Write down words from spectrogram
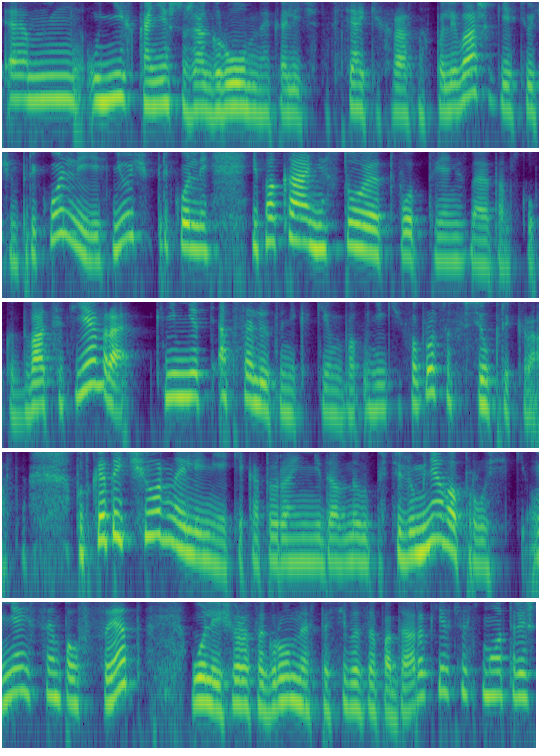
Эм, у них, конечно же, огромное количество всяких разных поливашек. Есть очень прикольные, есть не очень прикольные. И пока они стоят, вот, я не знаю, там сколько, 20 евро, к ним нет абсолютно никаких, никаких вопросов, все прекрасно. Вот к этой черной линейке, которую они недавно выпустили, у меня вопросики. У меня есть sample set. Оля, еще раз огромное спасибо за подарок, если смотришь.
